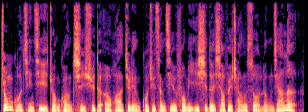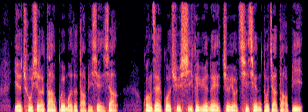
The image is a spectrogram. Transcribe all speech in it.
中国经济状况持续的恶化，就连过去曾经风靡一时的消费场所农家乐，也出现了大规模的倒闭现象，光在过去十一个月内就有七千多家倒闭。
